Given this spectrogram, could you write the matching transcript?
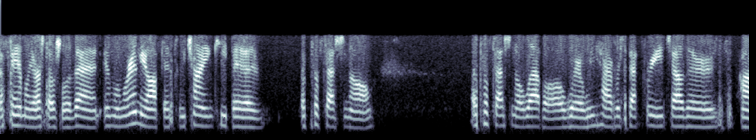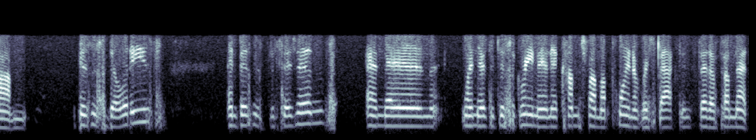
a family or social event. And when we're in the office, we try and keep it a, a professional a professional level where we have respect for each other's um, business abilities and business decisions. And then when there's a disagreement, it comes from a point of respect instead of from that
